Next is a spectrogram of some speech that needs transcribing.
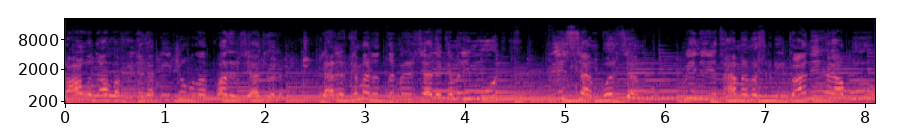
بعوض الله فينا. لكن شوف الاطفال الزياده ولا يعني كمان الطفل الزياده كمان يموت. الذنب والذنب مين اللي يتحمل مسؤوليته؟ أنا يا ابوه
